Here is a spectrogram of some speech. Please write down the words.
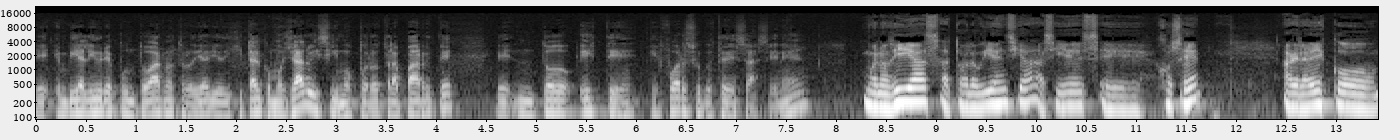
en libre.ar, nuestro diario digital, como ya lo hicimos por otra parte, todo este esfuerzo que ustedes hacen. ¿eh? Buenos días a toda la audiencia, así es, eh, José. Agradezco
